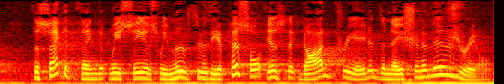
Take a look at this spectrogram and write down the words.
The second thing that we see as we move through the epistle is that God created the nation of Israel.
